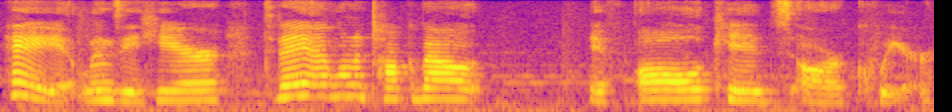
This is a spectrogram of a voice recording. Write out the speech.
Hey, Lindsay here. Today I want to talk about if all kids are queer.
